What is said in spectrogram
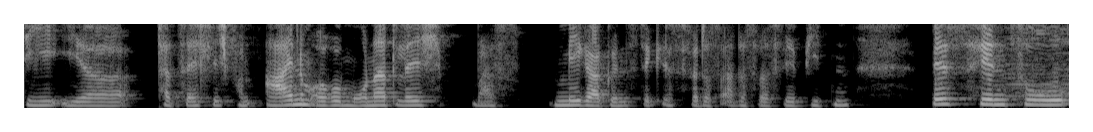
die ihr tatsächlich von einem Euro monatlich, was mega günstig ist für das alles, was wir bieten, bis hin zu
